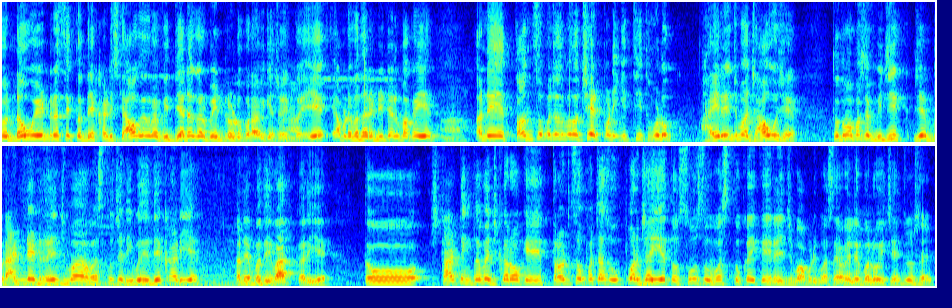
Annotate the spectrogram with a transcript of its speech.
તો નવું એડ્રેસ એક તો દેખાડીશ કે આ વખતે તમે વિદ્યાનગર મેઇન રોડ ઉપર આવી ગયા છો. એક તો એ આપણે વધારે ડિટેલમાં કહીએ. અને ત્રણસો પચાસમાં તો છે પણ એથી થોડુંક હાઈ રેન્જમાં જવું છે. તો તમારી પાસે બીજી જે બ્રાન્ડેડ રેન્જમાં વસ્તુ છે એ બધી દેખાડીએ અને બધી વાત કરીએ. તો સ્ટાર્ટિંગ તમે જ કરો કે ત્રણસો પચાસ ઉપર જઈએ તો શું શું વસ્તુ કઈ કઈ રેન્જમાં આપણી પાસે અવેલેબલ હોય છે? જો સાહેબ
